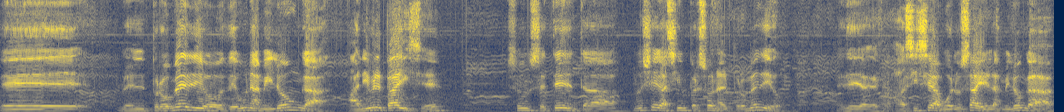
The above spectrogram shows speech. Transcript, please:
Eh, el promedio de una milonga a nivel país, eh, son 70, no llega a 100 personas el promedio. Así sea Buenos Aires, las milongas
